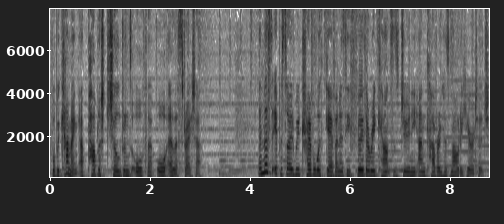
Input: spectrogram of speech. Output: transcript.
for becoming a published children's author or illustrator. In this episode, we travel with Gavin as he further recounts his journey uncovering his Māori heritage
